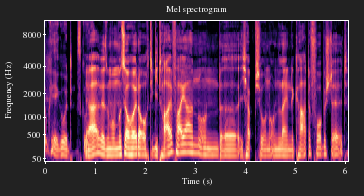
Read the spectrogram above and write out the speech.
okay, gut. Ist gut. Ja, also man muss ja heute auch digital feiern und äh, ich habe schon online eine Karte vorbestellt.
